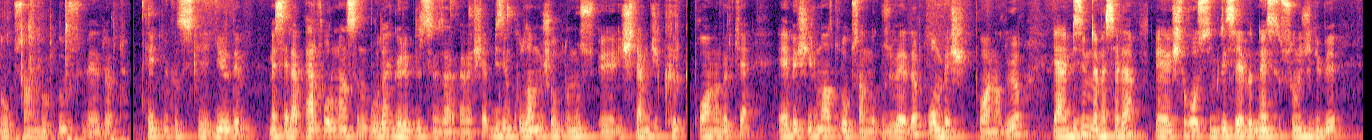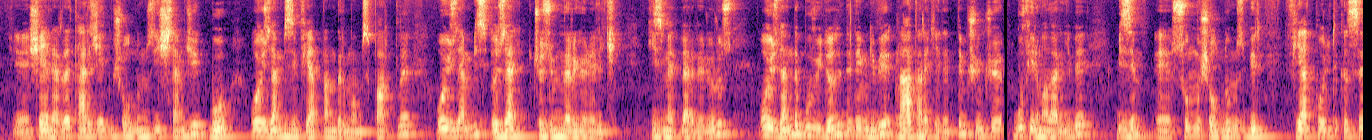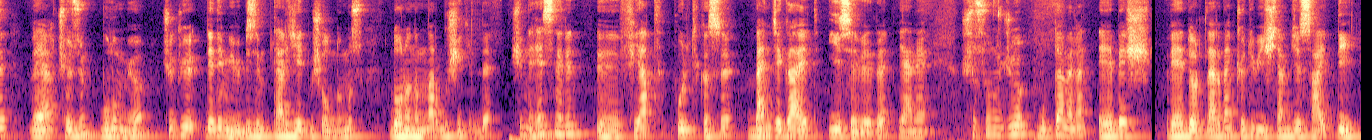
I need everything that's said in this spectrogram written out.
2699V4 Technical siteye girdim. Mesela performansını buradan görebilirsiniz arkadaşlar. Bizim kullanmış olduğumuz e, işlemci 40 puan alırken E5 2699 V4 15 puan alıyor. Yani bizim de mesela e, işte hosting, reseller, nested sunucu gibi e, şeylerde tercih etmiş olduğumuz işlemci bu. O yüzden bizim fiyatlandırmamız farklı. O yüzden biz özel çözümlere yönelik hizmetler veriyoruz. O yüzden de bu videoda dediğim gibi rahat hareket ettim. Çünkü bu firmalar gibi bizim e, sunmuş olduğumuz bir fiyat politikası veya çözüm bulunmuyor. Çünkü dediğim gibi bizim tercih etmiş olduğumuz donanımlar bu şekilde. Şimdi Hessner'in e, fiyat politikası bence gayet iyi seviyede. Yani şu sunucu muhtemelen E5 V4'lerden kötü bir işlemciye sahip değil.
